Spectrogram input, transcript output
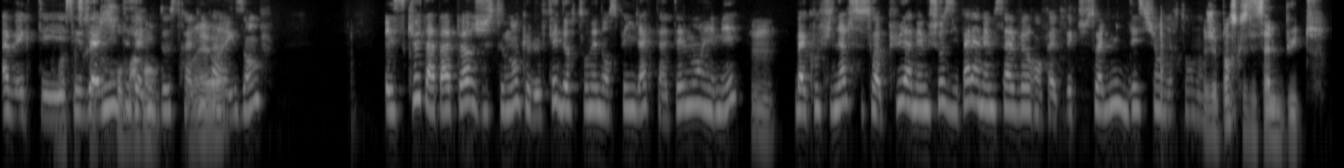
avec tes, Oh, amis, tes marrant. amis d'Australie Ouais, par ouais. exemple. Est-ce que t'as pas peur justement que le fait de retourner dans ce pays-là que t'as tellement aimé, Hmm. bah qu'au final ce soit plus la même chose, ait pas la même saveur en fait, et que tu sois limite déçu en y retournant? Je pense que c'est ça le but,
